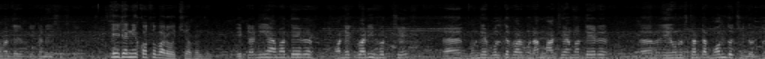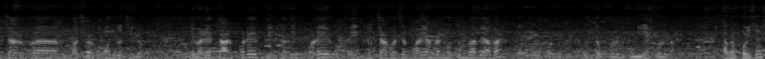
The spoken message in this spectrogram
আমাদের এখানে এসেছিলেন। এইটা নিয়ে কতবার হচ্ছে আপনাদের? এটা নিয়ে আমাদের অনেকবারই হচ্ছে গুণে বলতে পারব না। মাঝে আমাদের এই অনুষ্ঠানটা বন্ধ ছিল দু চার বছর বন্ধ ছিল। এবারে তারপরে দীর্ঘদিন পরে এই দু চার বছর পরে আমরা নতুনভাবে আবার উদ্যোগ নিয়ে করলাম। আপনার পরিচয়?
